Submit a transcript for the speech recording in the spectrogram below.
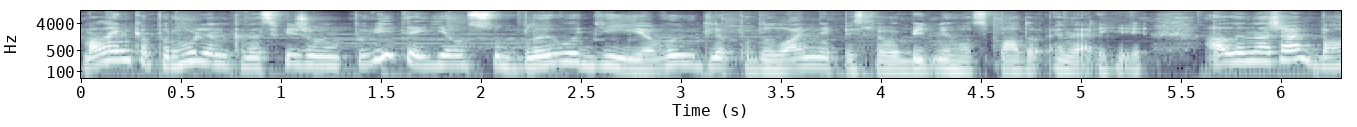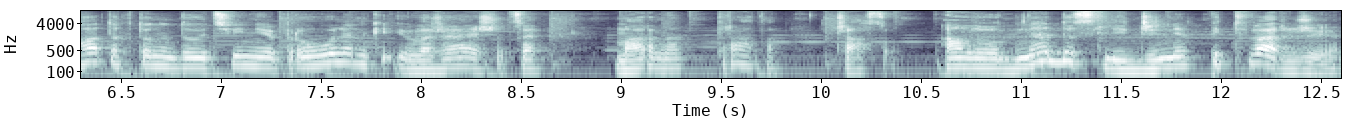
Маленька прогулянка на свіжому повітрі є особливо дієвою для подолання післяобіднього спаду енергії. Але, на жаль, багато хто недооцінює прогулянки і вважає, що це марна трата часу. Але одне дослідження підтверджує,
